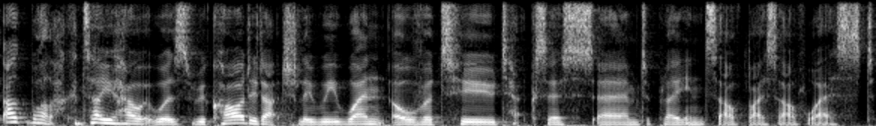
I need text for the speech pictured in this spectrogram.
uh, well, I can tell you how it was recorded. Actually, we went over to Texas um, to play in South by Southwest,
